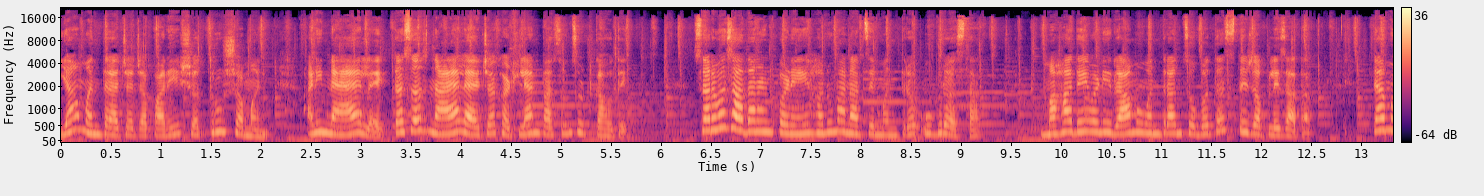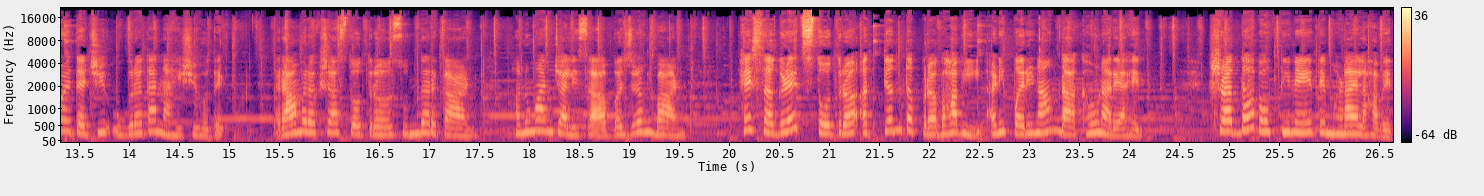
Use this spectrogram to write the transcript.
या मंत्राच्या जपाने शत्रुशमन आणि न्यायालय तसंच न्यायालयाच्या खटल्यांपासून सुटका होते. सर्वसाधारणपणे हनुमानाचे मंत्र उग्र असतात. महादेव आणि राम मंत्रांसोबतच ते जपले जातात. त्यामुळे त्याची उग्रता नाहीशी होते. रामरक्षा स्तोत्र सुंदरकांड हनुमान चालिसा बजरंग बाण हे सगळेच स्तोत्र अत्यंत प्रभावी आणि परिणाम दाखवणारे आहेत. श्रद्धा भक्तीने ते म्हणायला हवेत.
